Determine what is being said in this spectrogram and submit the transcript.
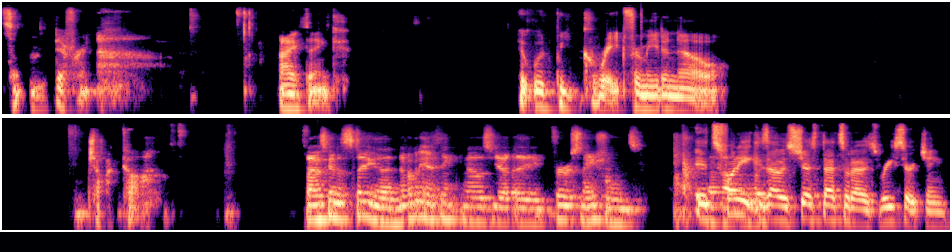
something different. I think it would be great for me to know Choctaw. I was going to say, uh, nobody I think knows yet a First Nations. It's Uh, funny because I was just, that's what I was researching.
